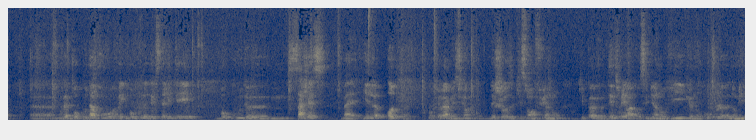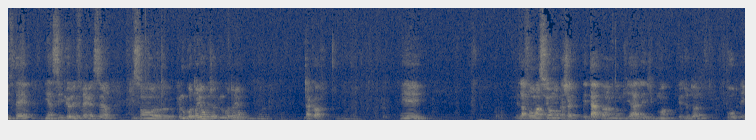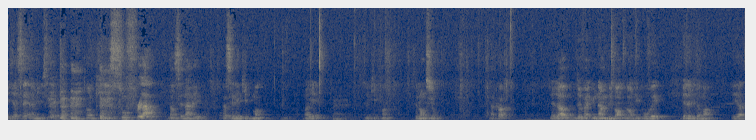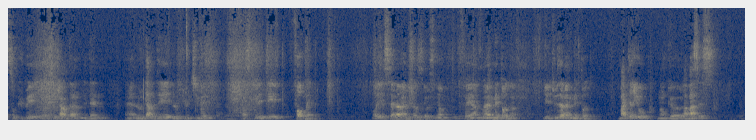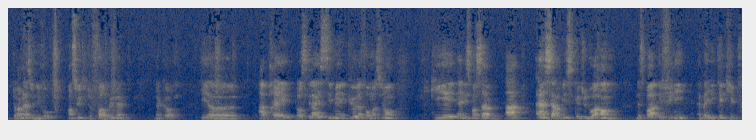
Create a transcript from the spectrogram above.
euh, avec beaucoup d'amour, avec beaucoup de dextérité, beaucoup de hum, sagesse, ben, il ôte au fur et à mesure des choses qui sont enfuies en nous, qui peuvent détruire aussi bien nos vies que nos couples, nos ministères, et ainsi que les frères et sœurs qui sont, euh, que nous côtoyons, déjà que nous côtoyons. D'accord? Et la formation, donc à chaque étape, hein, donc il y a l'équipement que Dieu donne pour exercer un ministère. Donc il souffle là dans ses narines. Ça c'est l'équipement. Vous voyez? L'équipement. C'est l'onction. D'accord? L'homme devint une âme vivante, donc il pouvait, bien évidemment, à s'occuper de ce jardin d'Éden, hein, le garder, le cultiver, parce qu'il était formé. Vous voyez, c'est la même chose que le Seigneur fait, hein, c'est la même méthode. hein. Il utilise la même méthode. Matériaux, donc euh, la bassesse, il te ramène à ce niveau. Ensuite, il te forme lui-même, d'accord Et euh, après, lorsqu'il a estimé que la formation qui est indispensable à un service que tu dois rendre, n'est-ce pas, est fini, eh ben, il t'équipe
